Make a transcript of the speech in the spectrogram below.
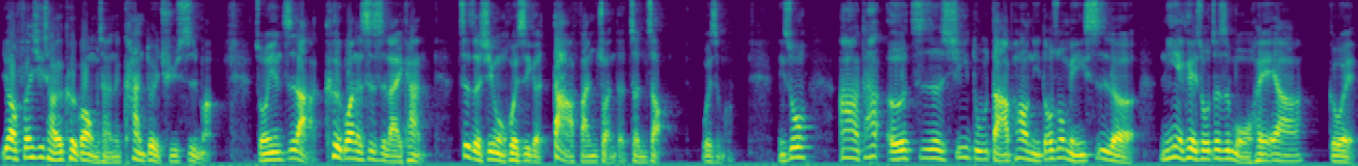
要分析才会客观，我们才能看对趋势嘛。总而言之啦，客观的事实来看。这则新闻会是一个大反转的征兆，为什么？你说啊，他儿子吸毒打炮，你都说没事了，你也可以说这是抹黑啊。各位，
